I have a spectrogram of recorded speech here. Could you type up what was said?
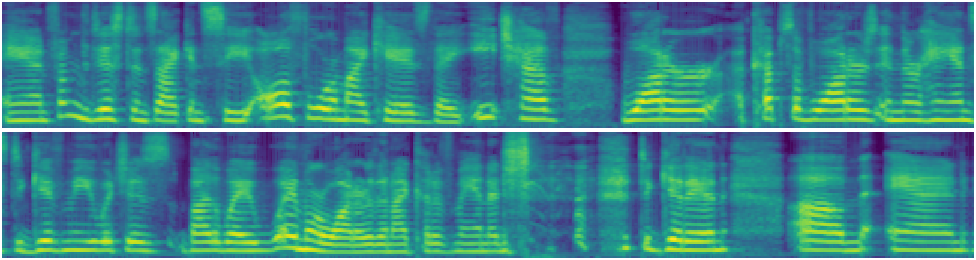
and from the distance I can see all four of my kids. They each have water, cups of waters in their hands to give me, which is, by the way, way more water than I could have managed to get in. Um, and,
